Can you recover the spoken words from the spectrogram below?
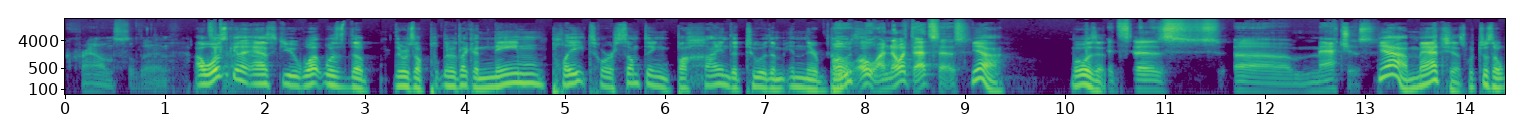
Crown Saloon. I was going to ask you what was the there was a there was like a name plate or something behind the two of them in their Oh, booth. oh, I know what that says. Yeah. What was it? It says uh, matches. Yeah, matches, which was a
